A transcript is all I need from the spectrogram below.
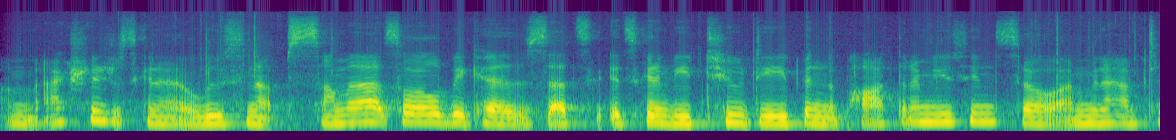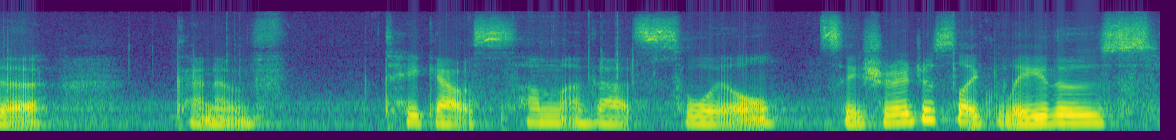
I'm actually just gonna loosen up some of that soil because that's it's gonna be too deep in the pot that I'm using, so I'm gonna have to kind of take out some of that soil. Let's see, should I just like lay those?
